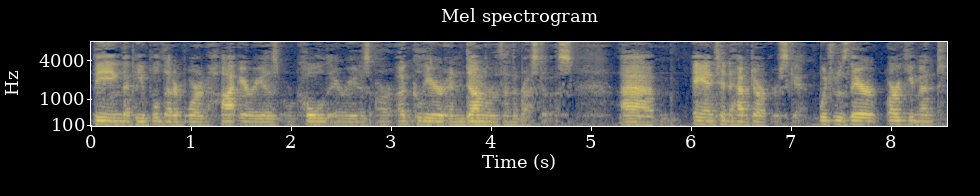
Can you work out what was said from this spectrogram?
being that people that are born in hot areas or cold areas are uglier and dumber than the rest of us, um, and tend to have darker skin, which was their argument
